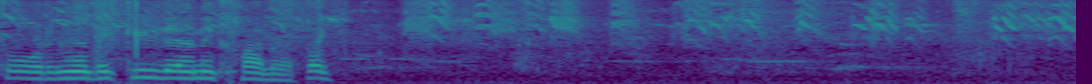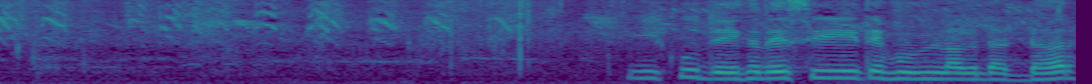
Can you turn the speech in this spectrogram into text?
ਤੋਰੀਆਂ ਦੇ ਕੀੜਿਆਂ ਨੇ ਖਾ ਲਿਆ ਭਾਈ। ਚੀਕੂ ਦੇਖਦੇ ਸੀ ਤੇ ਹੁਣ ਲੱਗਦਾ ਡਰ।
